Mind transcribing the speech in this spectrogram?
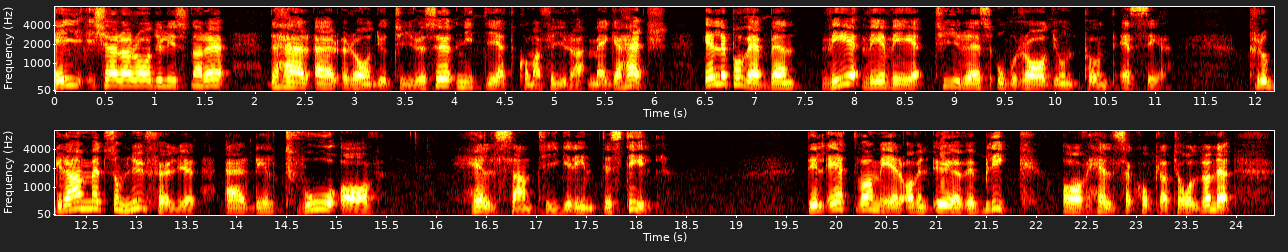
Hej kära radiolyssnare! Det här är Radio Tyresö 91,4 MHz eller på webben www.tyresoradion.se. Programmet som nu följer är del två av Hälsan tiger inte still. Del ett var mer av en överblick av hälsa kopplat till åldrandet.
